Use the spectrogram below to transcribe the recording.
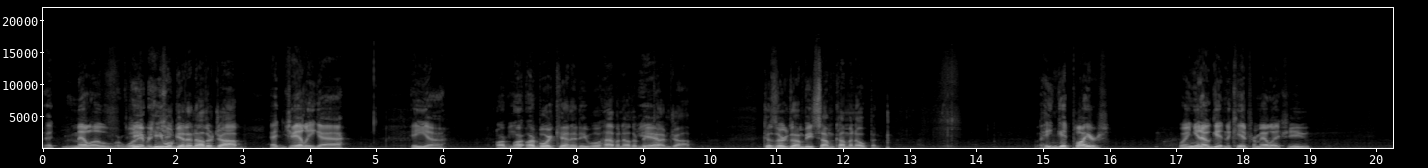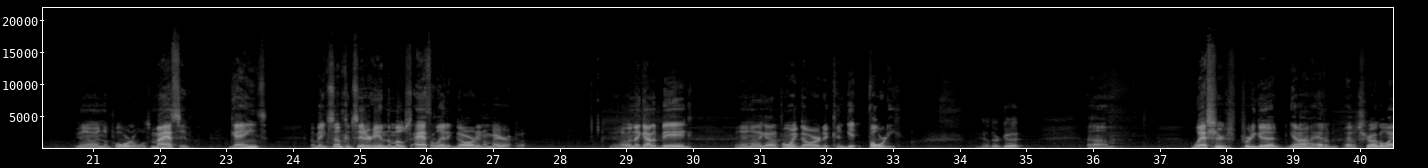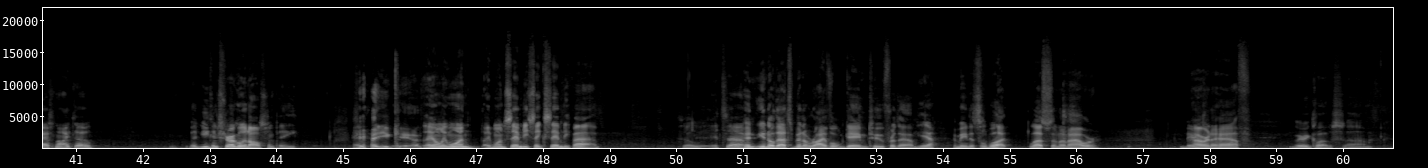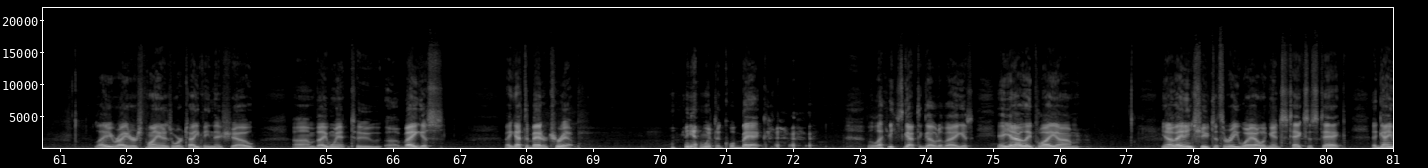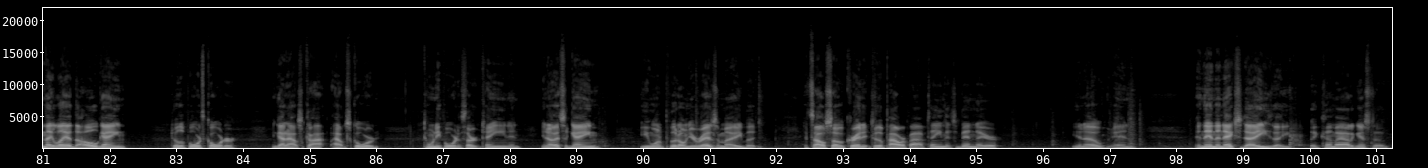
that Mello or whatever. he Je- will get another job. that jelly guy. He uh, Our, our, our boy Kennedy will have another big Yeah. time job because there's going to be some coming open. He can get players. Well, and, you know, getting a kid from LSU, you know, in the portal was massive gains. I mean, some consider him the most athletic guard in America. You know, and they got a big, and then they got a point guard that can get forty. Yeah, they're good. Um, Western's pretty good. You know, had a, had a struggle last night though. But you can struggle at Austin Peay Yeah, you can. They only won. They won 76-75. So it's uh. And you know that's been a rival game too for them. yeah. I mean, it's what less than an hour, Very, hour and a half. very close. Um, Lady Raiders playing as we're taping this show. Um, they went to uh, Vegas. They got the better trip. yeah, went to Quebec. the ladies got to go to Vegas, and you know they play. Um, you know they didn't shoot the three well against Texas Tech, a game they led the whole game till the fourth quarter, and got outsco- outscored twenty four to thirteen. And you know that's a game you want to put on your resume, but it's also a credit to a Power Five team that's been there. You know, and and then the next day they they come out against a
